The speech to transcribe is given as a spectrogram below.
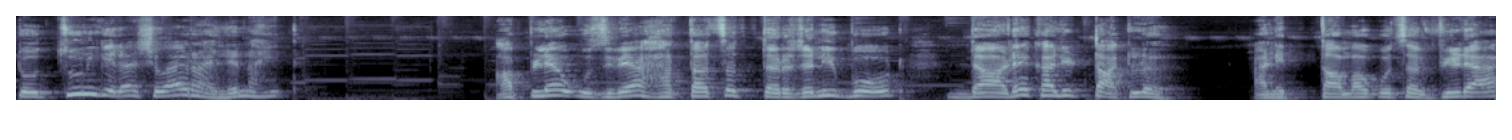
टोचून गेल्याशिवाय राहिले नाहीत. आपल्या उजव्या हाताचं तर्जनी बोट दाढेखाली टाकलं आणि तंबाखूचा विडा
